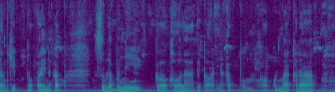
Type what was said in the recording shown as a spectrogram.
ทำคลิปต่อไปนะครับสำหรับวันนี้ก็ขอลาไปก่อนนะครับ ผมขอบคุณมากครับ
